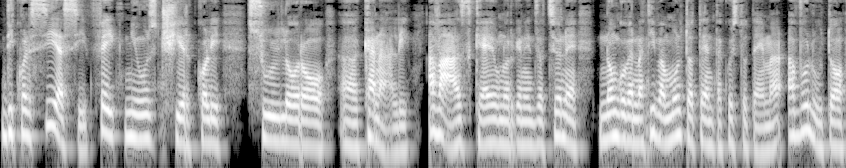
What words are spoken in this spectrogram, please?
di qualsiasi fake news circoli sui loro uh, canali. Avaz, che è un'organizzazione non governativa molto attenta a questo tema, ha voluto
